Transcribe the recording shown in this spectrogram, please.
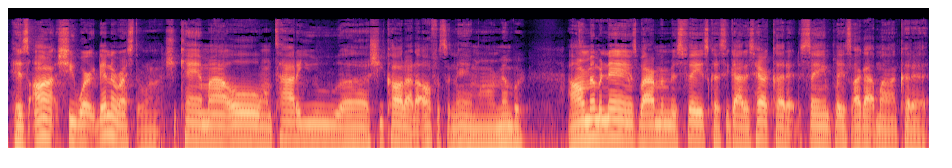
his aunt, she worked in the restaurant. She came out, oh, I'm tired of you. Uh, she called out the officer name. I don't remember. I don't remember names, but I remember his face because he got his hair cut at the same place I got mine cut at.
